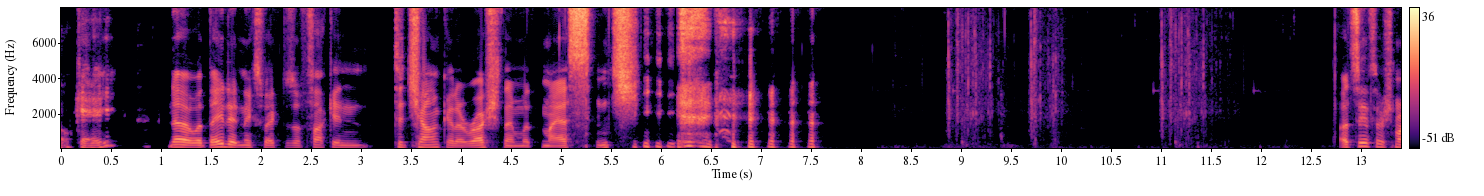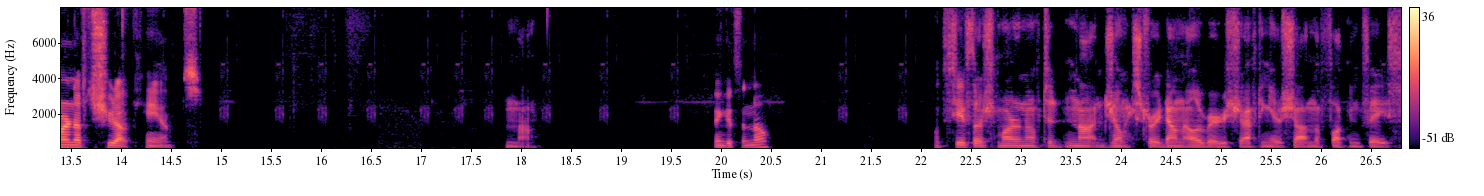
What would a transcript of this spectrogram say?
okay. No, what they didn't expect was a fucking Tachanka to rush them with my SMG. Let's see if they're smart enough to shoot out cams. No. Think it's a no? Let's see if they're smart enough to not jump straight down the elevator shaft and get shot in the fucking face.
